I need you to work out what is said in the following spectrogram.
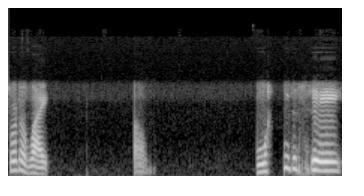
sort of like um, looking to see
